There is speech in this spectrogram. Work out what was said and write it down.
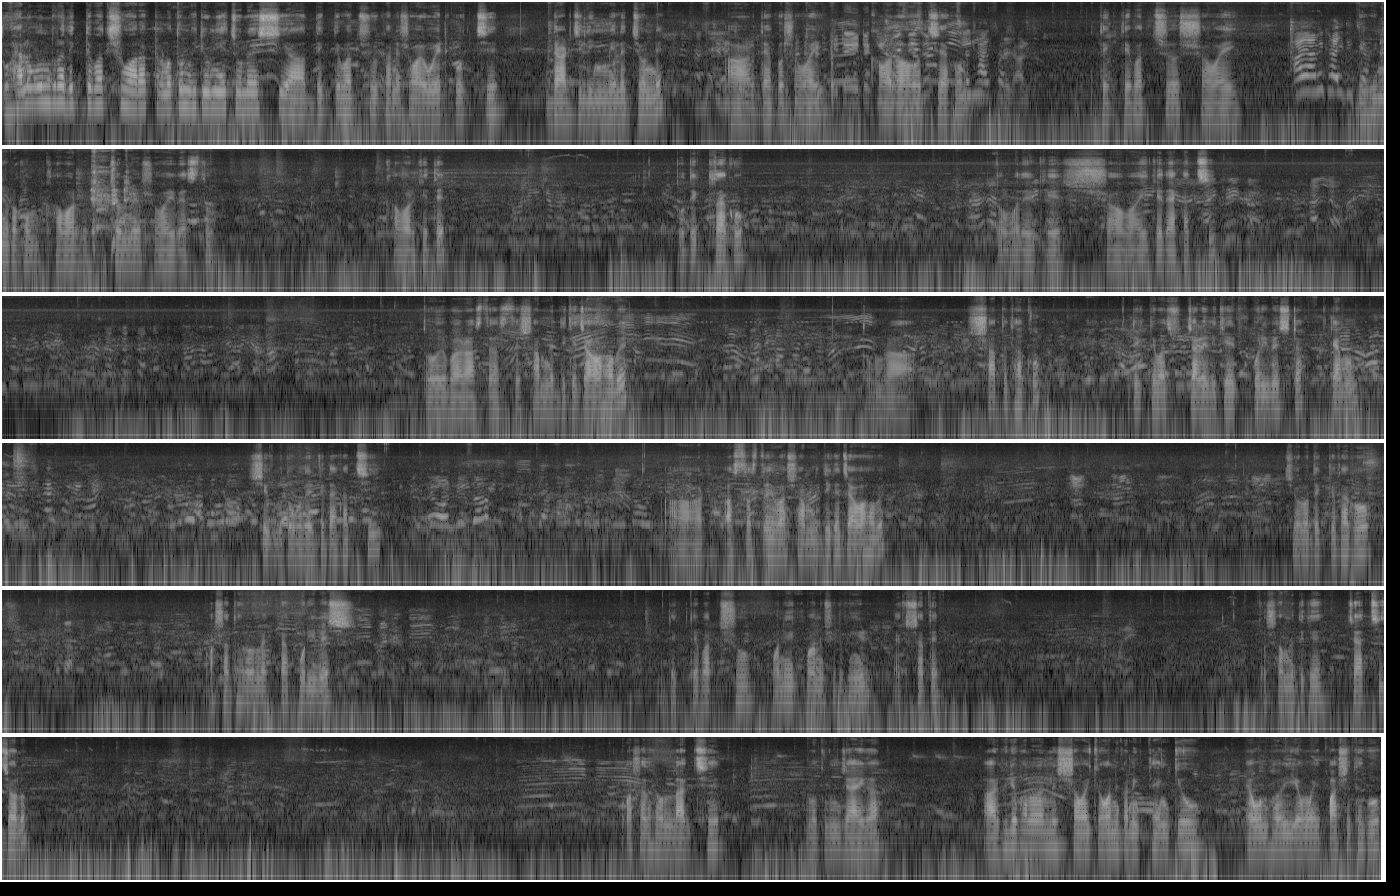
তো হ্যালো বন্ধুরা, দেখতে পাচ্ছ আর একটা নতুন ভিডিও নিয়ে চলে এসেছি। আর দেখতে পাচ্ছ এখানে সবাই ওয়েট করছে দার্জিলিং মেলের জন্যে। আর দেখো সবাই খাওয়া দাওয়া হচ্ছে এখন। দেখতে পাচ্ছ সবাই বিভিন্ন রকম খাবার জন্য সবাই ব্যস্ত খাবার খেতে। তো দেখতে থাকো। তোমাদেরকে সবাইকে দেখাচ্ছি। তো এবার আস্তে আস্তে সামনের দিকে যাওয়া হবে। তোমরা সাথে থাকো। দেখতে পাচ্ছ চারিদিকের পরিবেশটা কেমন। সেগুলো তোমাদেরকে দেখাচ্ছি। আর আস্তে আস্তে এবার সামনের দিকে যাওয়া হবে। চলো দেখতে থাকো। অসাধারণ একটা পরিবেশ। দেখতে পাচ্ছ। অনেক মানুষের ভিড় একসাথে। তো সামনের দিকে যাচ্ছি, চলো। অসাধারণ লাগছে, নতুন জায়গা। আর ভিডিও ভালো লাগলে সবাইকে অনেক অনেক থ্যাংক ইউ এমনভাবেই আমার পাশে থেকো।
